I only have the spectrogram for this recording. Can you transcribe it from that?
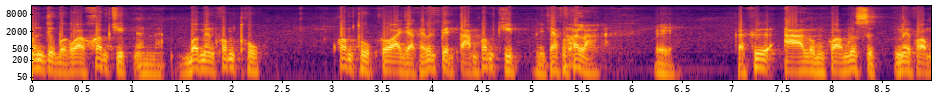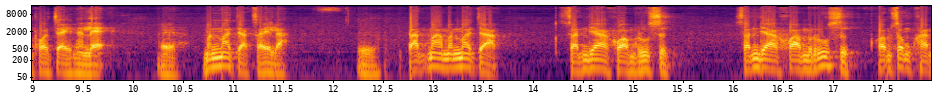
มันจึงบอกว่าความคิดนั่นนะบ่แม่นความถูกความถูกก็ว่าอยากให้มันเป็นตามความคิดนะจักว่าละเออก็คืออารมณ์ความรู้สึกในความพอใจนั่นแหละ เออมันมาจากไสล่ะเออตัดมามันมาจากสัญญาความรู้สึก สัญญาความรู้สึก ความสำคัญ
